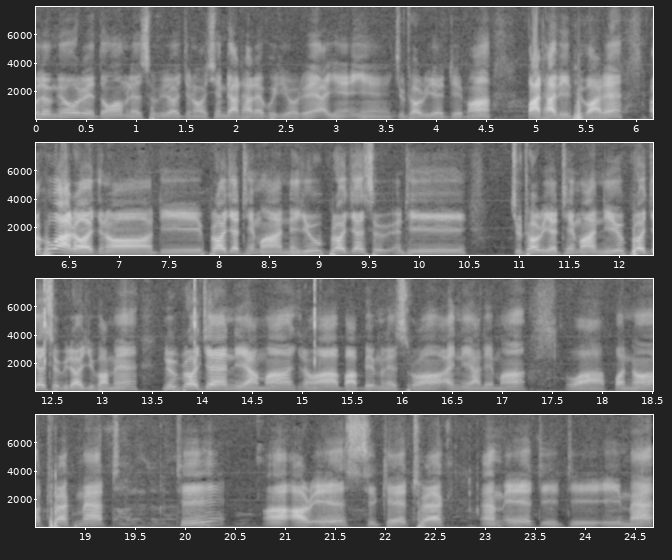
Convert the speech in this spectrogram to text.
ဘယ်လိုမျိုးတွေသုံးရမလဲဆိုပြီးတော့ကျွန်တော်ရှင်းပြထားတဲ့ဗီဒီယိုတွေအရင်အရင် tutorial တွေမှာပါထားပြီးဖြစ်ပါတယ်အခုကတော့ကျွန်တော်ဒီ project ထင်မှာ new project ဆိုဒီ tutorial ထင်မှာ new project ဆိုပြီးတော့ယူပါမယ် new project နေရာမှာကျွန်တော်ကဗာပေးမလဲဆိုတော့အဲ့နေရာလေးမှာဟိုဟာပေါ့နော် track mat t r a c k track m a t t e mat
